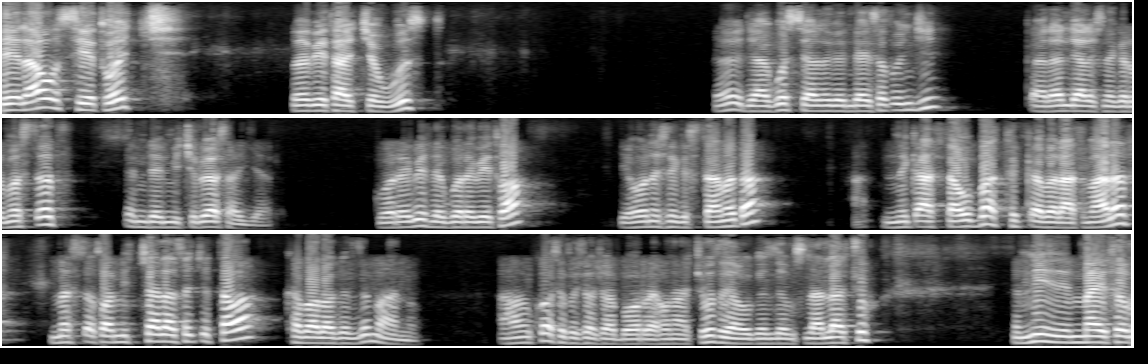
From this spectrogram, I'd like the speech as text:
ሌላው ሴቶች በቤታቸው ውስጥ ዲያጎስ ያለ ነገር እንዳይሰጡ እንጂ ቀለል ያለች ነገር መስጠት እንደሚችሉ ያሳያል ጎረቤት ለጎረቤቷ የሆነች ነገር ስታመጣ ንቃት ታውባት ትቀበላት ማለት መስጠቷ የሚቻል ሰጭታዋ ከባሏ ገንዘብ ማለት ነው። አሁን እንኳን ሴቶቻችሁ አባወራ የሆናችሁት ያው ገንዘብ ስላላችሁ እኔ የማይሰሩ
